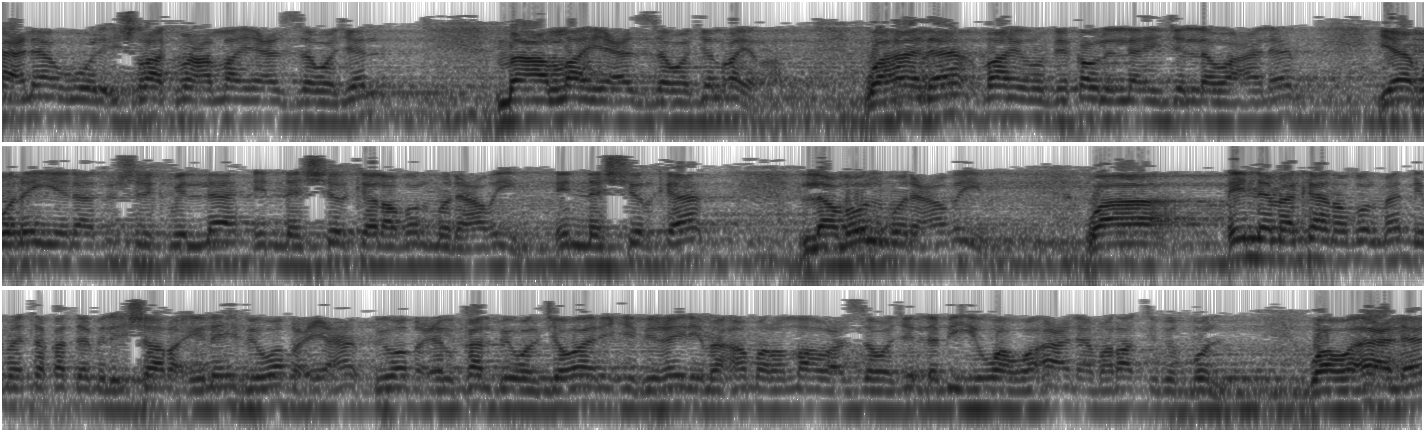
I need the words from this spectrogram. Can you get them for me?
اعلاه هو الإشراك مع الله عز وجل مع الله عز وجل غيره. وهذا ظاهر في قول الله جل وعلا يا بني لا تشرك بالله إن الشرك لظلم عظيم. إن الشرك لظلم عظيم. وإنما كان ظلما لما تقدم الإشارة إليه بوضع بوضع القلب والجوارح بغير ما أمر الله عز وجل به وهو أعلى مراتب الظلم وهو أعلى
